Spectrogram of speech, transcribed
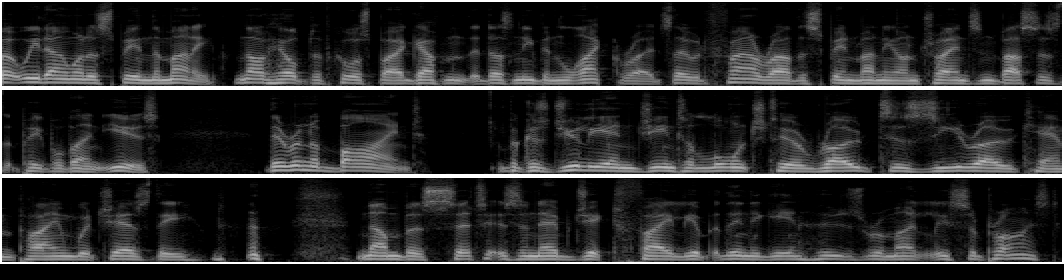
but we don't want to spend the money. Not helped, of course, by a government that doesn't even like roads. They would far rather spend money on trains and buses that people don't use. They're in a bind because Julie Anne Genter launched her Road to Zero campaign, which, as the numbers sit, is an abject failure. But then again, who's remotely surprised?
